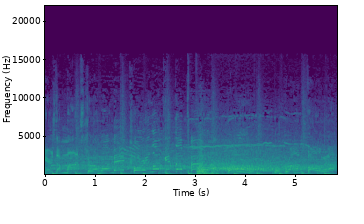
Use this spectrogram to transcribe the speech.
Here's the monster of a man. Corey, look at the power. Boom. Will Braun follow it up?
